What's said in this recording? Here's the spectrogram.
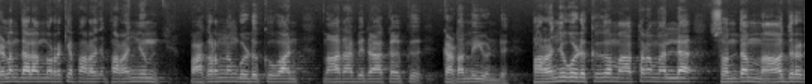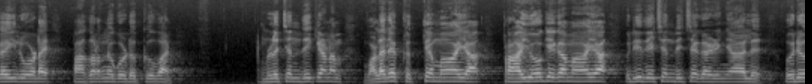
ഇളം തലമുറയ്ക്ക് പറഞ്ഞ പകർന്നും കൊടുക്കുവാൻ മാതാപിതാക്കൾക്ക് കടമയുണ്ട്. പറഞ്ഞു കൊടുക്കുക മാത്രമല്ല സ്വന്തം മാതൃകയിലൂടെ പകർന്നു കൊടുക്കുവാൻ. നമ്മൾ ചിന്തിക്കണം വളരെ കൃത്യമായ പ്രായോഗികമായ ഒരു രീതി ചിന്തിച്ചു കഴിഞ്ഞാൽ ഒരു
